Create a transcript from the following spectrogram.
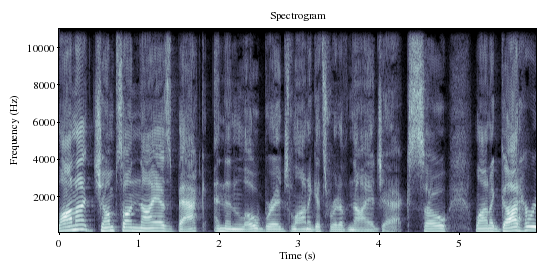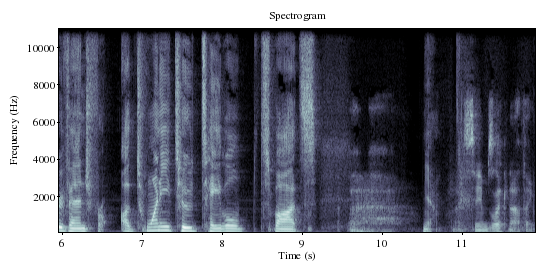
Lana jumps on Nia's back, and then low bridge. Lana gets rid of Nia Jax. So Lana got her revenge for a 22 table spots. Yeah. It seems like nothing.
